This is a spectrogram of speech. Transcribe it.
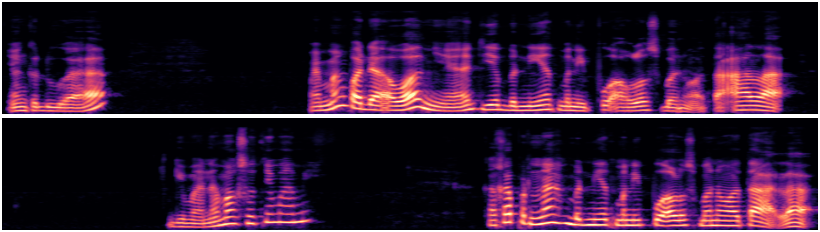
Yang kedua, memang pada awalnya dia berniat menipu Allah Subhanahu wa taala. Gimana maksudnya, Mami? Kakak pernah berniat menipu Allah Subhanahu wa taala.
